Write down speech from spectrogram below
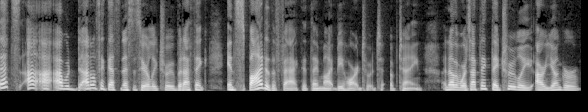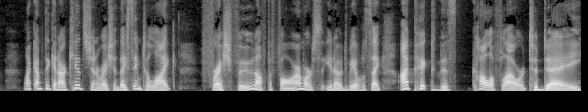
That's I, I would I don't think that's necessarily true, but I think in spite of the fact that they might be hard to at- obtain. In other words, I think they truly our younger like I'm thinking our kids generation, they seem to like fresh food off the farm or you know to be able to say I picked this cauliflower today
